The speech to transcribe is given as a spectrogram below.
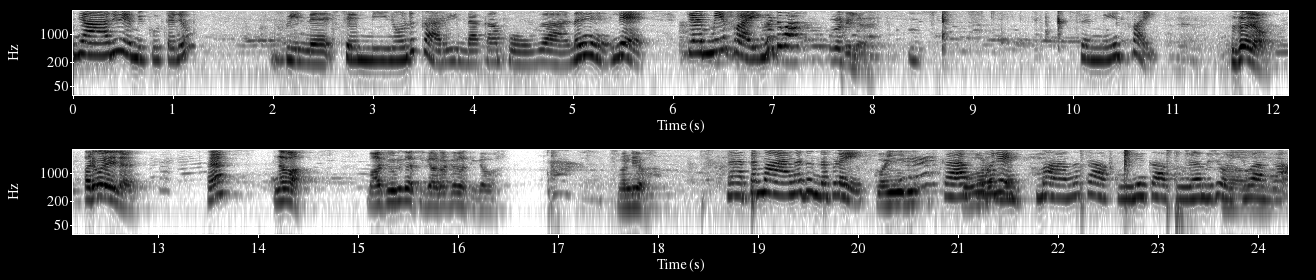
ഞാനും എമ്മിക്കുട്ടനും പിന്നെ ചെമ്മീനോട് കറി ഉണ്ടാക്കാൻ പോവുകയാണ് അല്ലേ? ചെമ്മീൻ ഫ്രൈ. ഇങ്ങോട്ട് വാ. ചെമ്മീൻ ഫ്രൈ. മനസ്സിലായോ അടിപൊളിയല്ലേ ഏ? എന്നാ വാ. ബാക്കി കൂടി കത്തിക്കാം അവിടെ കത്തിക്കാം വാ. വണ്ടിയോ? നേരത്തെ മാങ്ങ തിന്നപ്പോഴേ കാക്കൂരേ കാക്കൂനെ മാങ്ങ കാക്കൂന് കാക്കൂര് നമ്മൾ ചോദിച്ചു വാങ്ങാം.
